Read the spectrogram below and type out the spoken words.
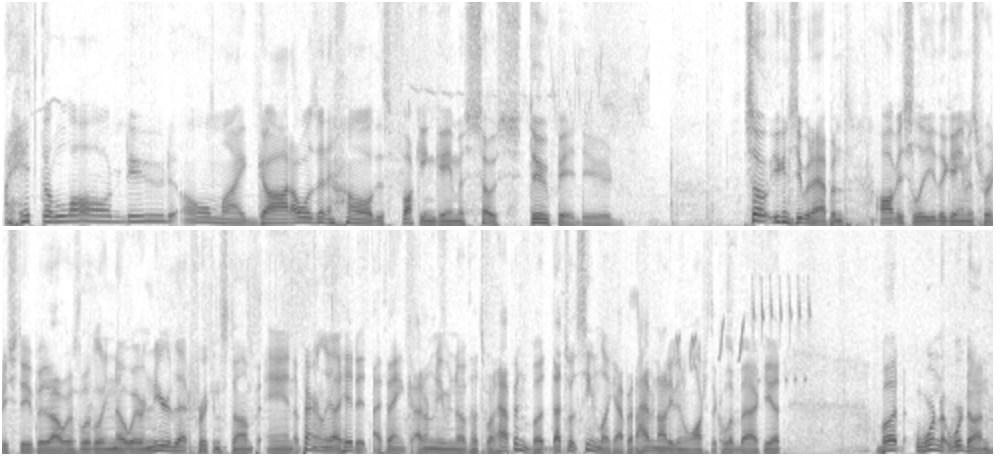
I hit the log, dude. Oh my god. I wasn't... Oh, this fucking game is so stupid, dude. So, you can see what happened. Obviously, the game is pretty stupid. I was literally nowhere near that freaking stump, and apparently I hit it, I think. I don't even know if that's what happened, but that's what seemed like happened. I have not even watched the clip back yet. But we're no, we're done.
